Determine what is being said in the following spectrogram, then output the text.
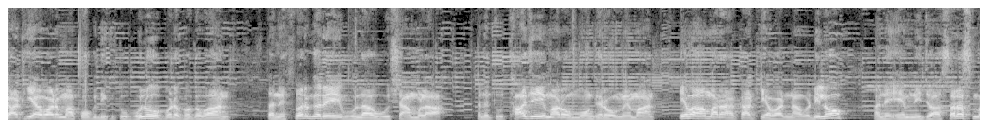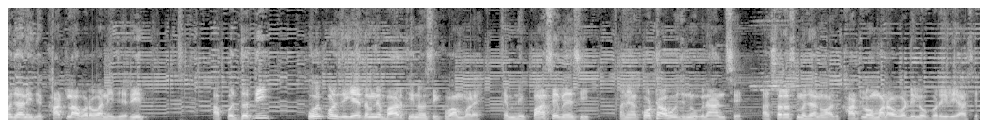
કાઠિયાવાડમાં કોક દીક તું ભૂલો પડ ભગવાન. તને સ્વર્ગ રે ભૂલાવું શામળા. અને તું થાજે મારો મોંઘેરો મહેમાન. એવા અમારા કાઠિયાવાડના વડીલો અને એમની જો આ સરસ મજાની જે ખાટલા ભરવાની જે રીત, આ પદ્ધતિ કોઈ પણ જગ્યાએ તમને બહારથી ન શીખવા મળે. એમની પાસે બેસી અને આ કોઠાહુજનું જ્ઞાન છે. આ સરસ મજાનો આ ખાટલો અમારા વડીલો ભરી રહ્યા છે.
